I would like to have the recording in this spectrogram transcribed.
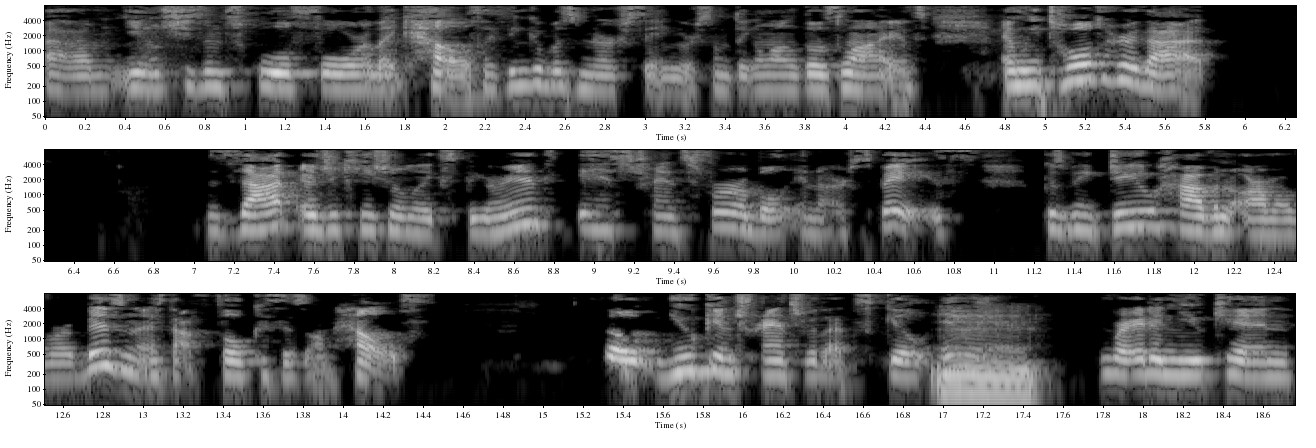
um, you know, she's in school for like health. I think it was nursing or something along those lines. And we told her that that educational experience is transferable in our space because we do have an arm of our business that focuses on health. So you can transfer that skill in mm. there, right? And you can,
